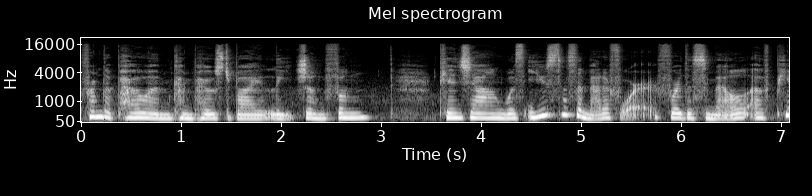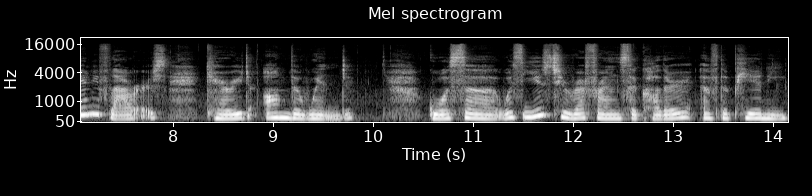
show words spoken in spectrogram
From the poem composed by Li Zhengfeng. Tianxiang was used as a metaphor for the smell of peony flowers carried on the wind. Guose was used to reference the color of the peony,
